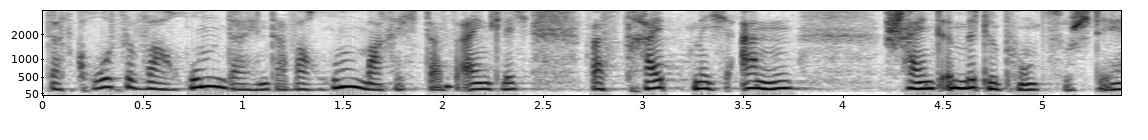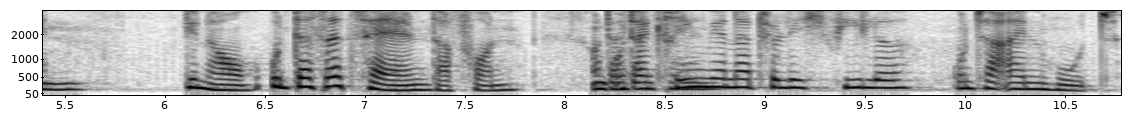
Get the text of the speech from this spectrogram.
das große Warum dahinter, warum mache ich das eigentlich? Was treibt mich an, scheint im Mittelpunkt zu stehen. Genau. Und das Erzählen davon. Und, Und dann Erzählen. kriegen wir natürlich viele unter einen Hut.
